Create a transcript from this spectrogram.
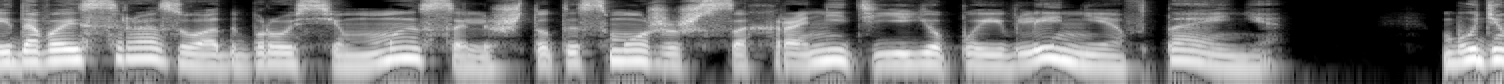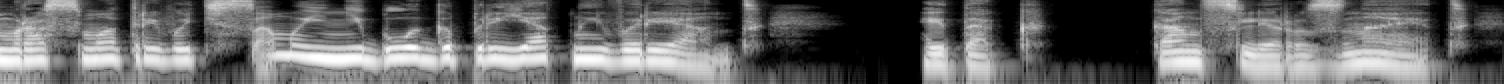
И давай сразу отбросим мысль, что ты сможешь сохранить ее появление в тайне. Будем рассматривать самый неблагоприятный вариант. Итак, канцлер знает —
